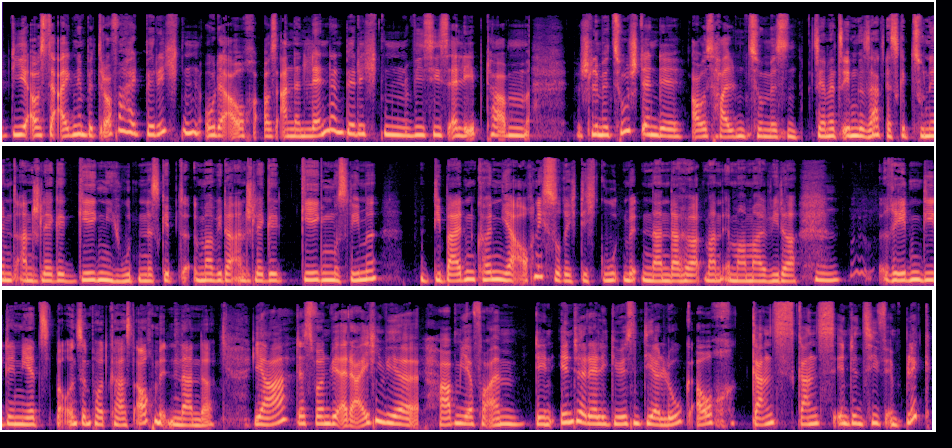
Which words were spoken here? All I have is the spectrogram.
die aus der eigenen Betroffenheit berichten oder auch aus anderen Ländern berichten, wie sie es erlebt haben, schlimme Zustände aushalten zu müssen. Sie haben jetzt eben gesagt, es gibt zunehmend Anschläge gegen Juden, es gibt immer wieder Anschläge gegen Muslime. Die beiden können ja auch nicht so richtig gut miteinander, hört man immer mal wieder. Hm. Reden die denn jetzt bei uns im Podcast auch miteinander? Ja, das wollen wir erreichen. Wir haben ja vor allem den interreligiösen Dialog auch ganz, ganz intensiv im Blick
